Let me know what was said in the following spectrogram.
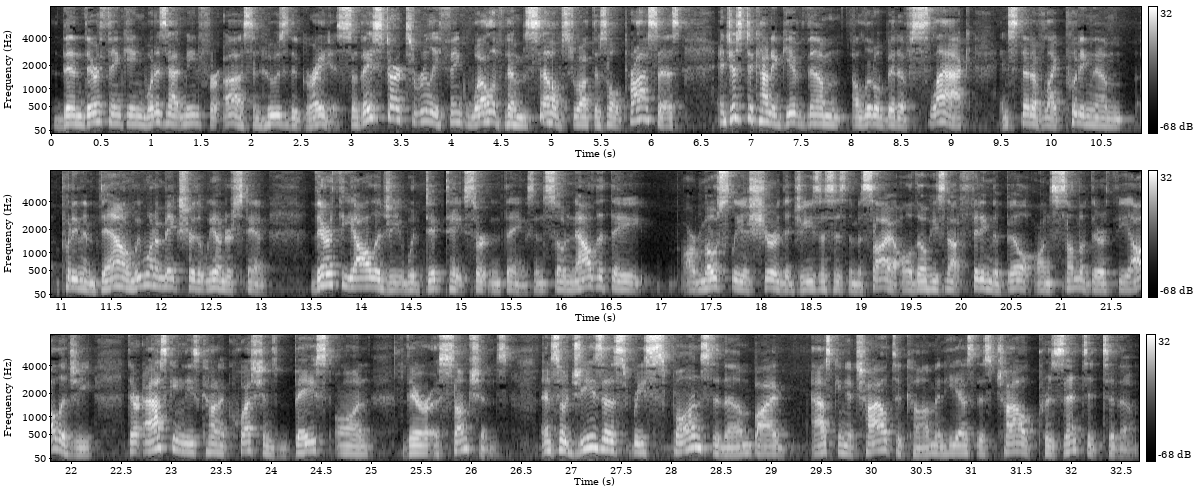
then they're thinking, what does that mean for us and who's the greatest? So they start to really think well of themselves throughout this whole process. And just to kind of give them a little bit of slack, instead of like putting them putting them down, we want to make sure that we understand their theology would dictate certain things. And so now that they are mostly assured that Jesus is the Messiah, although he's not fitting the bill on some of their theology, they're asking these kind of questions based on their assumptions. And so Jesus responds to them by asking a child to come, and he has this child presented to them.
